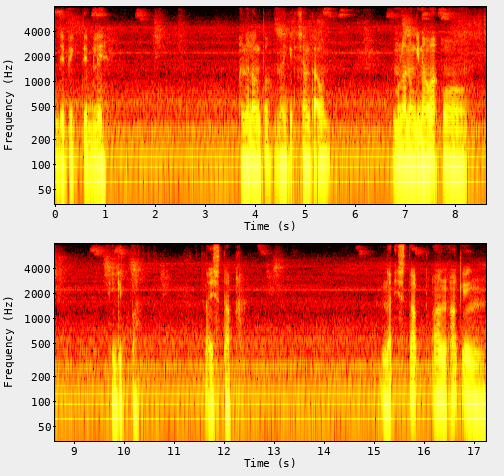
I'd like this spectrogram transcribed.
Depictively ano lang to, mahigit isang taon mula nung ginawa o higit pa na-stuck na-stuck ang aking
